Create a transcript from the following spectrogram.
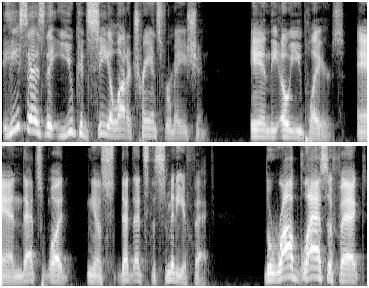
he says that you could see a lot of transformation in the OU players. And that's what, you know, that that's the Smitty effect. The Rob Glass effect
